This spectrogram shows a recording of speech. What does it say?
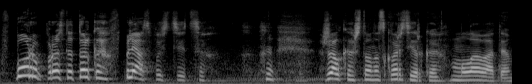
впору просто только в пляс спуститься. Жалко, что у нас квартирка маловато.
